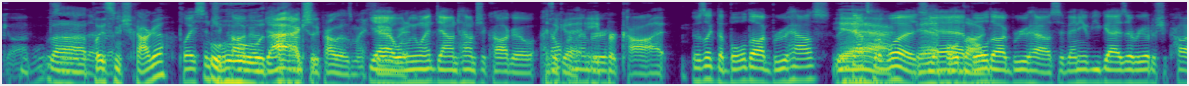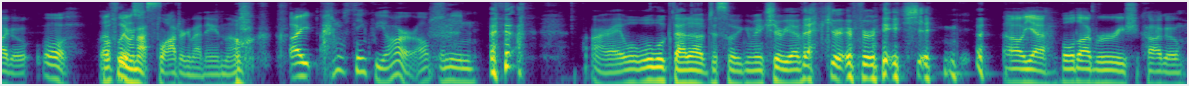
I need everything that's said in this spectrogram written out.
god, what was the name uh, of that place in? Chicago. place in Chicago. That actually Chi- probably was my favorite. yeah, when we went downtown Chicago, I It was don't like remember. apricot. It was like the Bulldog Brew House. Think that's what it was. yeah, Yeah, Bulldog. Bulldog. Brew House. If any of you guys ever go to Chicago, oh, that Hopefully, we're not slaughtering that name though. I I don't think we are. I'll, I mean, All right, well, we'll look that up just so we can make sure we have accurate information. oh yeah, Bulldog Brewery, Chicago.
